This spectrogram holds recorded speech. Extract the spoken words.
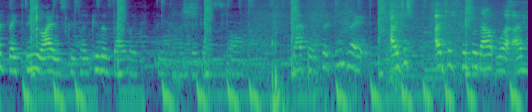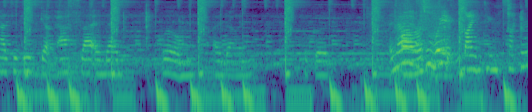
Had like three lives because I could have died like three times, I guess. So that thing. But I think I, I just, I just figured out what I had to do to get past that, and then, boom, I died for good. And now Oh, I have to wait 19 seconds,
